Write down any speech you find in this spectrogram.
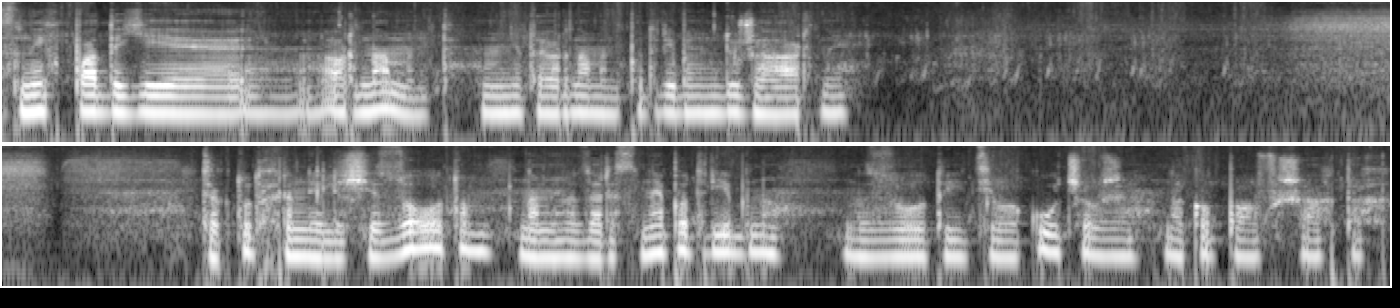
з них падає орнамент. Мені той орнамент потрібен дуже гарний. Так, тут хранилище з золотом. Нам його зараз не потрібно. Золото і ціла куча вже накопав в шахтах.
